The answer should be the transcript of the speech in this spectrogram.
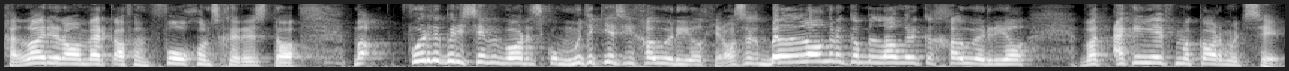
Gaan laai die raamwerk af en volg ons gerus daar. Maar voordat ek by die sewe waardes kom, moet ek eers die goue reël gee. Daar's 'n belangrike belangrike goue reël wat ek en jy vir mekaar moet sê.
